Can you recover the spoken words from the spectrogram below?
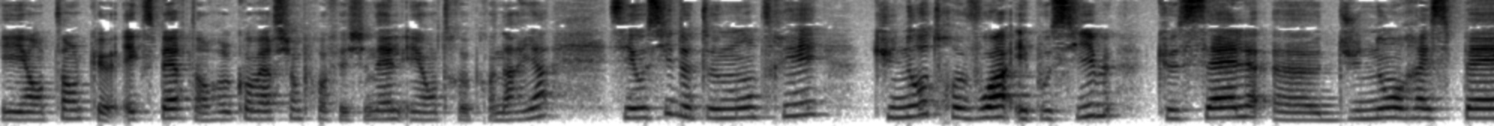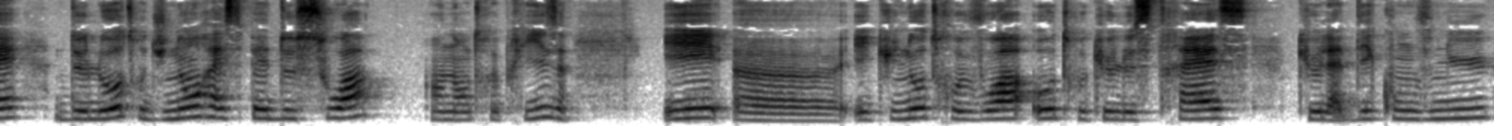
et en tant qu'experte en reconversion professionnelle et entrepreneuriat, c'est aussi de te montrer qu'une autre voie est possible que celle euh, du non-respect de l'autre, du non-respect de soi en entreprise et, euh, et qu'une autre voie autre que le stress, que la déconvenue,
